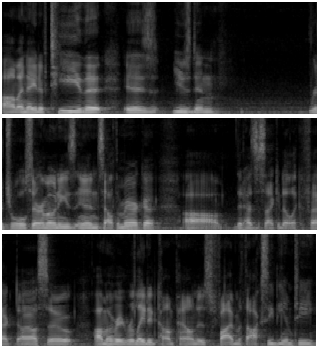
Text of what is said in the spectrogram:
um, a native tea that is used in ritual ceremonies in South America uh, that has a psychedelic effect. I also, um, a very related compound is 5-methoxy DMT,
